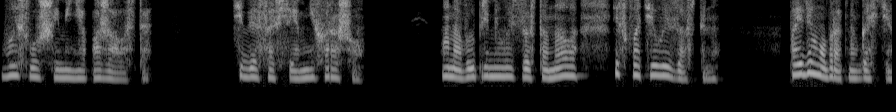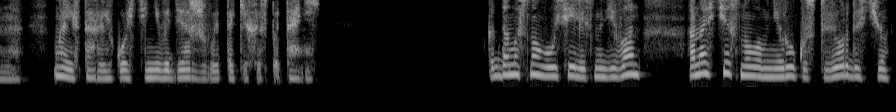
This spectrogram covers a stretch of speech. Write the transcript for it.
«Выслушай меня, пожалуйста. Тебе совсем нехорошо». Она выпрямилась, застонала и схватилась за спину. Пойдем обратно в гостиную. Мои старые кости не выдерживают таких испытаний». Когда мы снова уселись на диван, она стиснула мне руку с твердостью,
